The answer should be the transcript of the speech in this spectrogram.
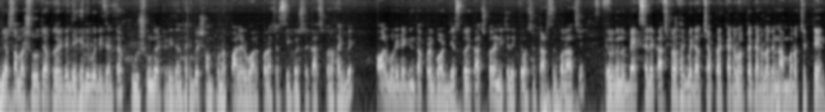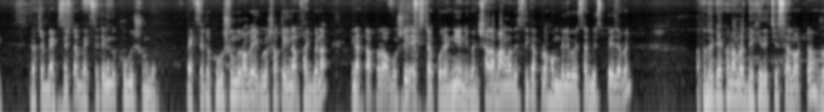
বিয়ার্স আমরা শুরুতে আপনাদেরকে দেখে দিব ডিজাইনটা খুবই সুন্দর একটা ডিজাইন থাকবে। সম্পূর্ণ পালের ওয়ার্ক করা আছে সিকোয়েন্সের কাজ করা থাকবে। অল বডিটা কিন্তু আপনার গর্জিয়াস করে কাজ করে, নিচে দেখতে পাচ্ছেন টার্সেল করা আছে। এগুলো কিন্তু ব্যাক সাইডে কাজ করা থাকবে। এটা হচ্ছে আপনার ক্যাটালগটা ক্যাটালগের নাম্বার হচ্ছে টেন এটা হচ্ছে ব্যাক সাইডটা ব্যাক সাইডটা কিন্তু খুবই সুন্দর। ব্যাক সাইডটা খুবই সুন্দর হবে। এগুলোর সাথে ইনার থাকবে না। ইনারটা আপনারা অবশ্যই এক্সট্রা করে নিয়ে নেবেন। সারা বাংলাদেশ থেকে আপনারা হোম ডেলিভারি সার্ভিস পেয়ে যাবেন। আপনাদেরকে এখন আমরা দেখিয়ে দিচ্ছি সালোয়ারটা। র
